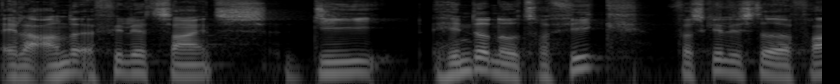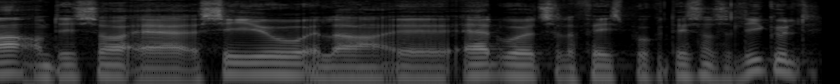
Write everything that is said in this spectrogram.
eller andre affiliate sites, de henter noget trafik forskellige steder fra, om det så er SEO eller øh, AdWords eller Facebook, det er sådan set ligegyldigt.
